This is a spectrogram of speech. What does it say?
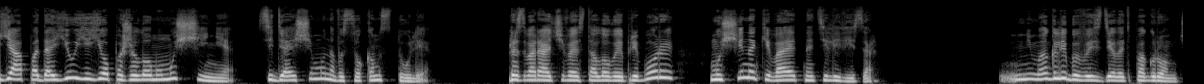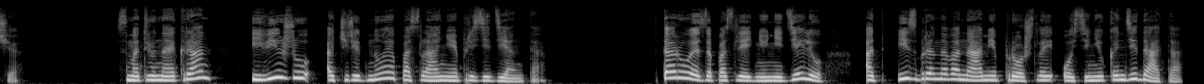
я подаю ее пожилому мужчине, сидящему на высоком стуле. Разворачивая столовые приборы, мужчина кивает на телевизор. Не могли бы вы сделать погромче? Смотрю на экран и вижу очередное послание президента. Второе за последнюю неделю от избранного нами прошлой осенью кандидата.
